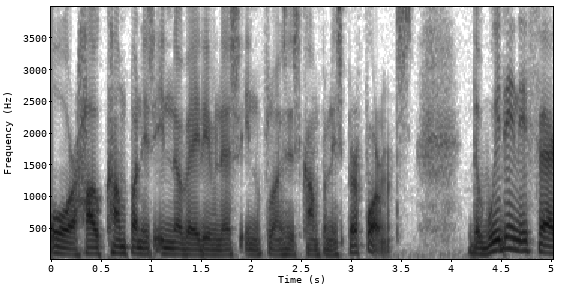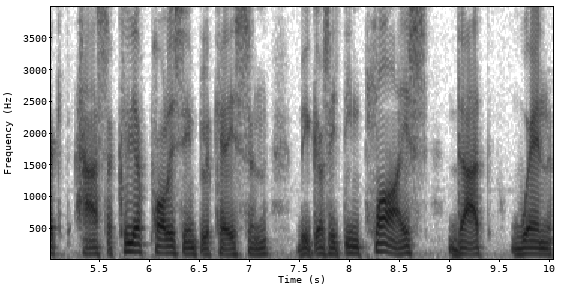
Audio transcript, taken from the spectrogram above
or how companies' innovativeness influences companies' performance. The within effect has a clear policy implication because it implies that when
